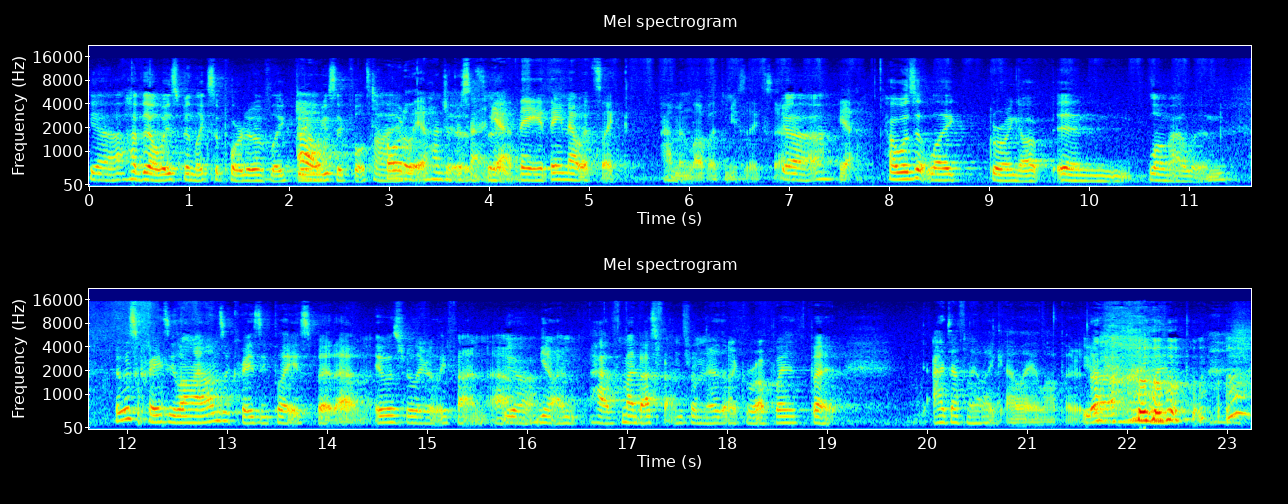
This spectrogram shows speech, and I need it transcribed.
yeah. Have they always been like supportive of like doing Oh, music full time? Totally, hundred percent. sick. Yeah, they they know it's like I'm in love with music. So Yeah. yeah. How was it like growing up in Long Island? It was crazy. Long Island's a crazy place, but um, it was really, really fun. Um, Yeah. You know, I have my best friends from there that I grew up with, but I definitely like LA a lot better. Yeah.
